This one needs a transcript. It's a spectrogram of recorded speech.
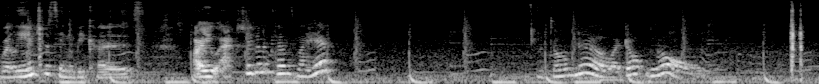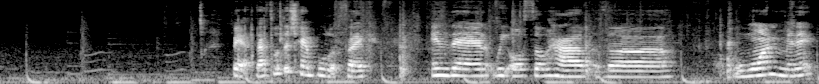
really interesting because are you actually going to cleanse my hair? I don't know. I don't know. But yeah, that's what the shampoo looks like. And then we also have the one minute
